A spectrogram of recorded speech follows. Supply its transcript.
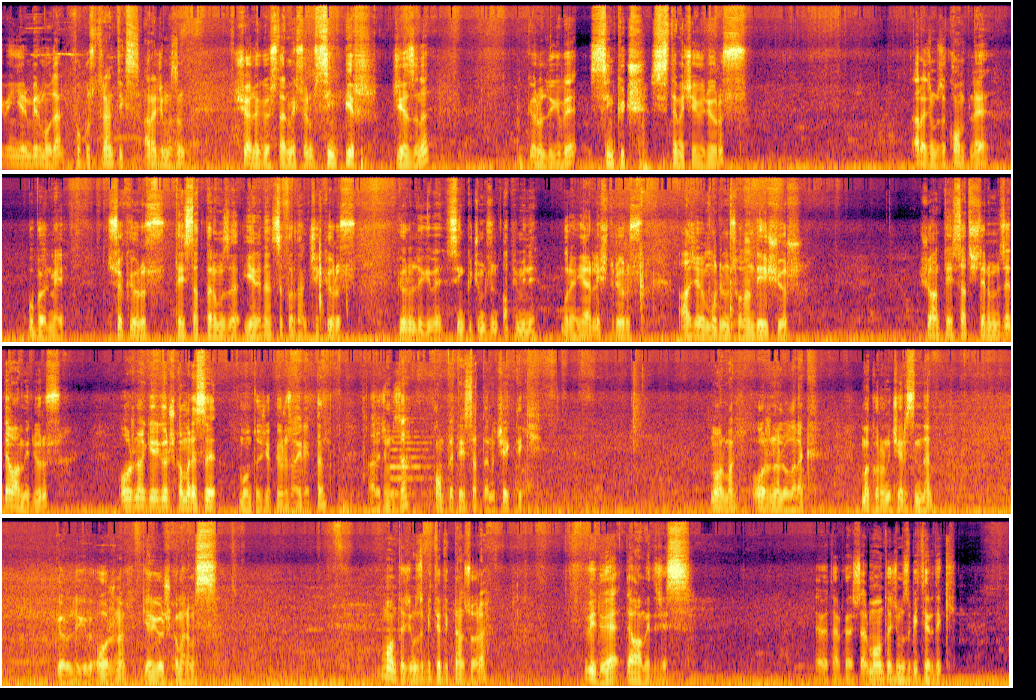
2021 model Focus Trendix aracımızın şöyle göstermek istiyorum. Sync 1 cihazını görüldüğü gibi Sync 3 sisteme çeviriyoruz. Aracımızı komple bu bölmeyi söküyoruz. Tesisatlarımızı yeniden sıfırdan çekiyoruz. Görüldüğü gibi Sync 3'ümüzün apimini buraya yerleştiriyoruz. ACV modülümüz falan değişiyor. Şu an tesisat işlemimize devam ediyoruz. Orijinal geri görüş kamerası montaj yapıyoruz ayrıca aracımıza. Komple tesisatlarını çektik. Normal, orijinal olarak makaron içerisinden görüldüğü gibi orijinal geri görüş kameramız. Montajımızı bitirdikten sonra videoya devam edeceğiz. Evet arkadaşlar montajımızı bitirdik.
